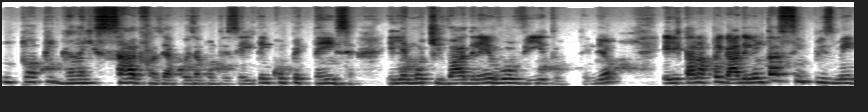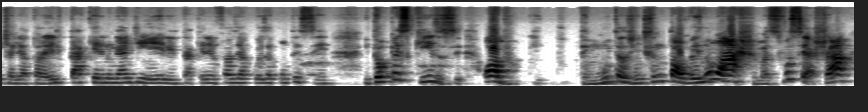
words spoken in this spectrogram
um top gun, ele sabe fazer a coisa acontecer, ele tem competência, ele é motivado, ele é envolvido, entendeu? Ele tá na pegada, ele não tá simplesmente aleatório, ele tá querendo ganhar dinheiro, ele tá querendo fazer a coisa acontecer. Então pesquisa, -se. óbvio, tem muita gente que talvez não acha, mas se você achar,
